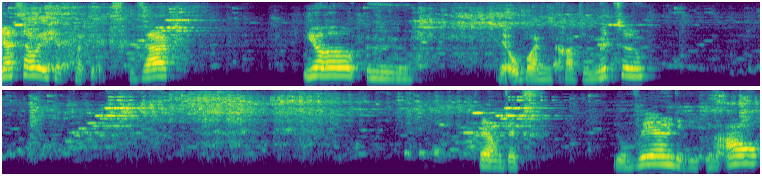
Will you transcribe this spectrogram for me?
Ja, sorry, ich habe gerade nichts gesagt. Ja, mh, wir erobern gerade die Mitte. Wir haben sechs Juwelen, die Gegner auch.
